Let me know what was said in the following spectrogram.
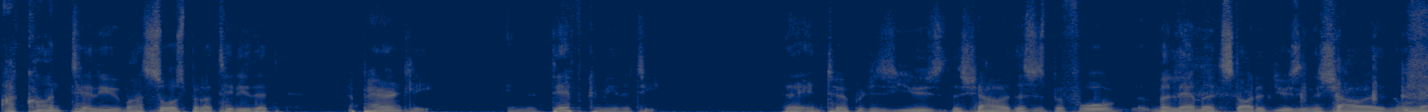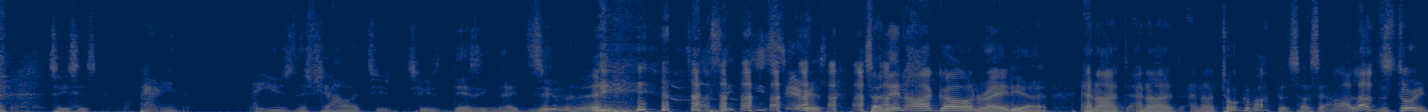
"I can't tell you my source, but I'll tell you that apparently, in the deaf community." The interpreters use the shower. This is before Malema had started using the shower and all that. So he says, apparently, they use the shower to, to designate Zuma. so I said, Are you serious? So then I go on radio and I and I and I talk about this. I say, oh, I love the story.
